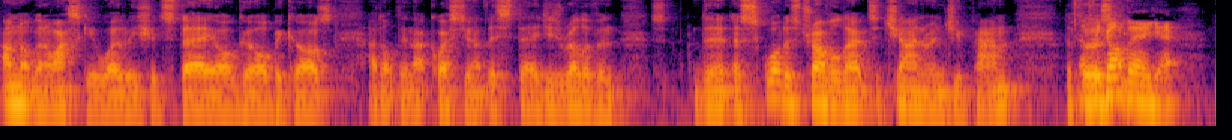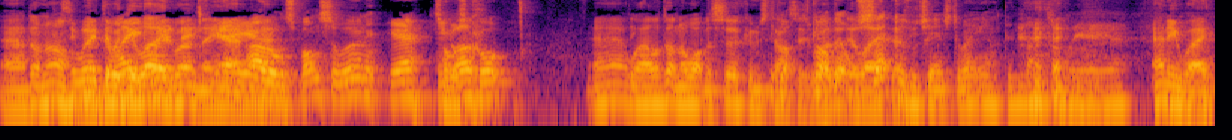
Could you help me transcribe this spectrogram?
I'm not going to ask you whether he should stay or go because I don't think that question at this stage is relevant. The a squad has travelled out to China and Japan. The Have they got there yet? Uh, I don't know. They were they, were delayed, delayed, weren't weren't they? they? Yeah, Yeah, Our old sponsor, weren't it? Yeah, it Thomas was. Cook. Yeah, well, I don't know what the He got, circumstances got a were bit upset because we changed to yeah, didn't we? yeah, yeah. Anyway,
